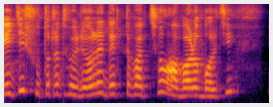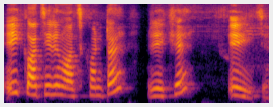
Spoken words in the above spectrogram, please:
এই যে সুতোটা তৈরি হলে দেখতে পাচ্ছ, আবারও বলছি, এই কাচের মাঝখানটায় রেখে এই যে,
